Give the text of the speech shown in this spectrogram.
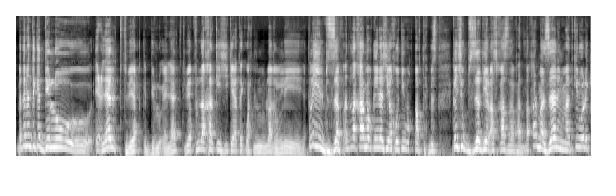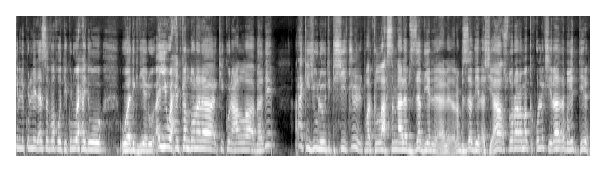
مثلا انت كدير له اعلان التطبيق كدير له اعلان التطبيق في الآخر كيجي كيعطيك واحد المبلغ اللي قليل بزاف. هاد الآخر ما بقيناش يا اخوتي وقفت حبست كنشوف بزاف ديال الاشخاص في هاد الآخر مازال ما كاين ولكن لكل للاسف اخوتي كل واحد وهذيك ديالو اي واحد كنظن أنا كيكون على الله بادئ راه كيجيو له ديك الشيء تبارك الله حصلنا على بزاف ديال على بزاف ديال الأشياء. أسطورة أنا ما كنقولكش لا بغيت دير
